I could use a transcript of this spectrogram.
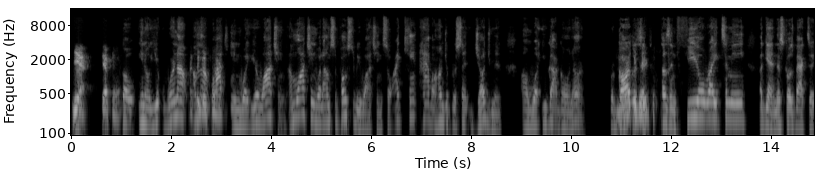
Yeah, definitely. So you know, you we're not. That's I'm not watching what you're watching. I'm watching what I'm supposed to be watching. So I can't have a hundred percent judgment on what you got going on, regardless no, if it doesn't feel right to me. Again, this goes back to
